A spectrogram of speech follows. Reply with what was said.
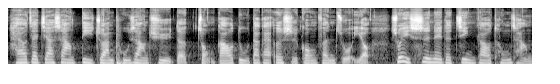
还要再加上地砖铺上去的总高度，大概二十公分左右，所以室内的净高通常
